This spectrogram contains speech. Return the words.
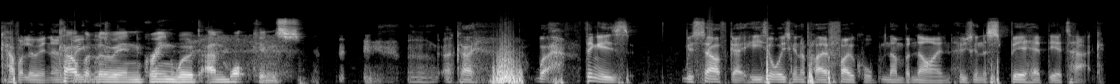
Calvert Lewin, Calvert Greenwood. Lewin, Greenwood, and Watkins. Mm, Okay. Well, thing is, with Southgate, he's always going to play a focal number nine who's going to spearhead the attack.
